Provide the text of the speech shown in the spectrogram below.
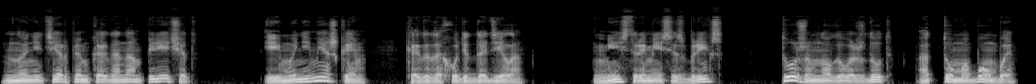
но не терпим, когда нам перечат. И мы не мешкаем, когда доходит до дела. Мистер и миссис Брикс тоже многого ждут от Тома Бомбы.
